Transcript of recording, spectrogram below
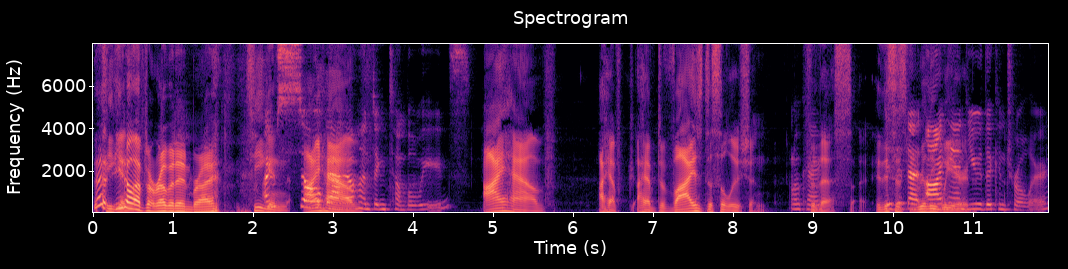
That- you don't have to rub it in, Brian. Tegan, I'm so I bad have, at hunting tumbleweeds. I have, I have, I have devised a solution Okay. for this. This is, is, that really I weird. hand you the controller?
